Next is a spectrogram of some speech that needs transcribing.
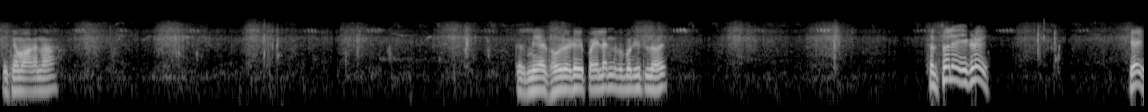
त्याच्या मागना तर मी या घवरेडे पहिल्यांदाच बघितलं. चल चल इकडे. जय.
